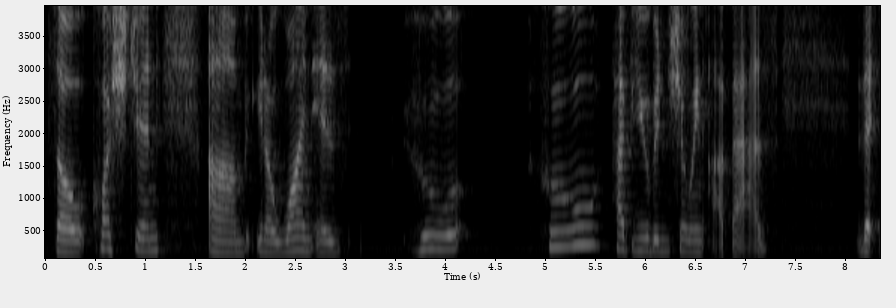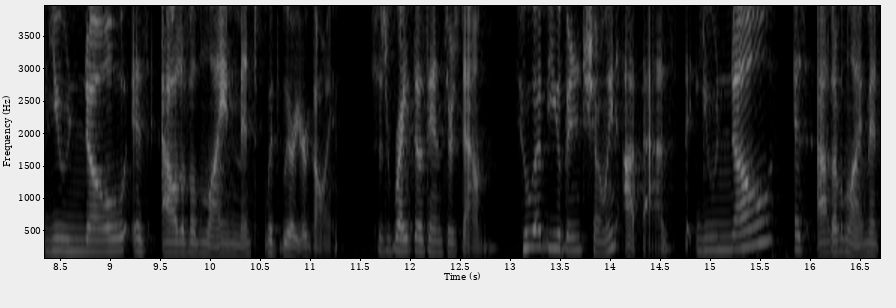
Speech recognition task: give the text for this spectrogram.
So, question, um, you know, one is who who have you been showing up as that you know is out of alignment with where you're going? Just write those answers down. Who have you been showing up as that you know is out of alignment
